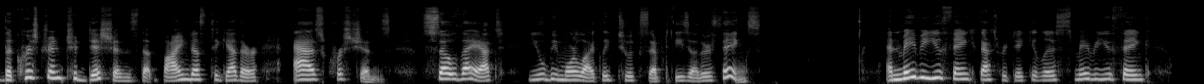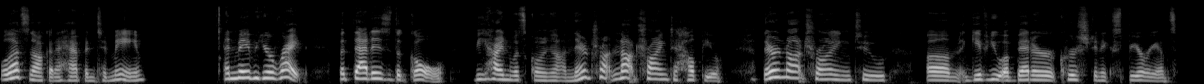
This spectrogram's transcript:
the Christian traditions that bind us together as Christians, so that you'll be more likely to accept these other things. And maybe you think that's ridiculous. Maybe you think, well, that's not going to happen to me. And maybe you're right. But that is the goal behind what's going on. They're not trying to help you. They're not trying to um, give you a better Christian experience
